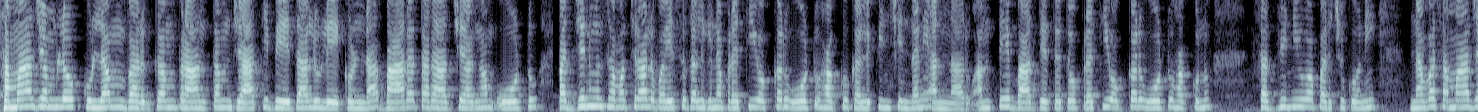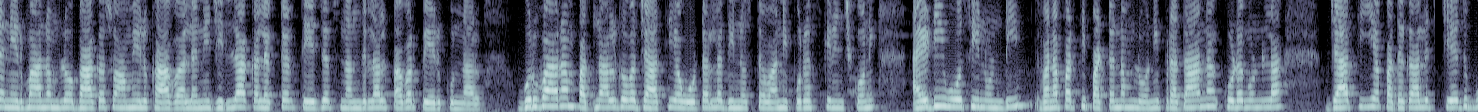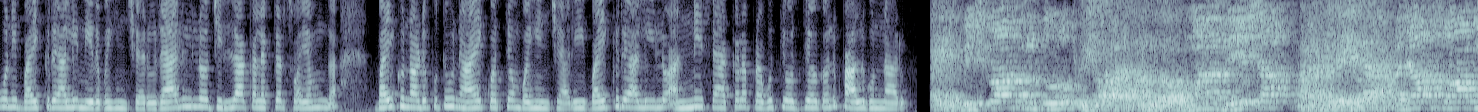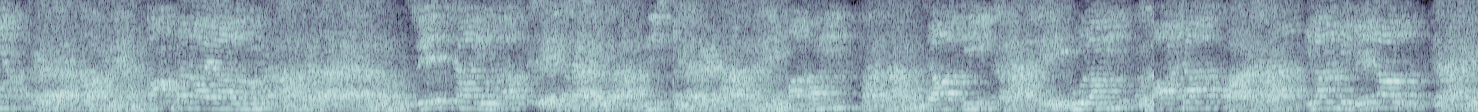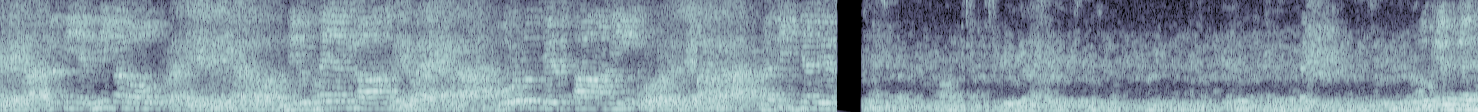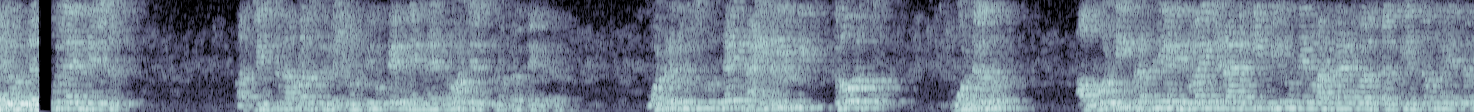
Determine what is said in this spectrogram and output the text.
సమాజంలో కులం వర్గం ప్రాంతం జాతి భేదాలు లేకుండా భారత రాజ్యాంగం ఓటు పద్దెనిమిది సంవత్సరాల వయసు కలిగిన ప్రతి ఒక్కరు ఓటు హక్కు కల్పించిందని అన్నారు. అంతే బాధ్యతతో ప్రతి ఒక్కరు ఓటు హక్కును సద్వినియోగపరుచుకొని నవ సమాజ నిర్మాణంలో భాగస్వాములు కావాలని జిల్లా కలెక్టర్ తేజస్ నందలాల్ పవర్ పేర్కొన్నారు. గురువారం పద్నాలుగవ జాతీయ ఓటర్ల దినోత్సవాన్ని పురస్కరించుకొని ఐడిఓసి నుండి వనపర్తి పట్టణంలోని ప్రధాన కుడగుండ్ల జాతీయ పథకాలు చేదుబూని బైక్ ర్యాలీ నిర్వహించారు. ర్యాలీలో జిల్లా కలెక్టర్ స్వయంగా బైక్ నడుపుతూ నాయకత్వం వహించారు. ఈ బైక్ ర్యాలీలో అన్ని శాఖల ప్రభుత్వ ఉద్యోగులు పాల్గొన్నారు. విశ్వాసంతో విశ్వాసంతో మన దేశ మన దేశ ప్రజాస్వామ్య ప్రజాస్వామ్య సాంప్రదాయాలను సాంప్రదాయాలను స్వేచ్ఛాయుత స్వేచ్ఛాయుత ఓకే థ్యాంక్ యూ మొబిలైజేషన్ చేసిన నంబర్స్ గురించి ప్రతి ఒకే నేను నేను నోట్ చేసుకున్నాను ప్రత్యేకంగా ఓటర్ చూసుకుంటే నైంటీ సిక్స్ క్రోర్స్ ఓటర్లు ఆ ఓటింగ్ ప్రక్రియ నిర్వహించడానికి మీరు మేము అట్లాంటి వాళ్ళు కలిపి ఎంతమంది ఎంత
